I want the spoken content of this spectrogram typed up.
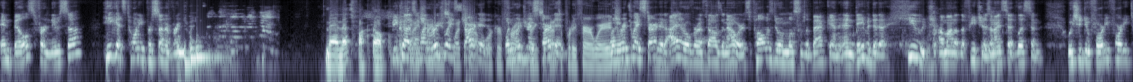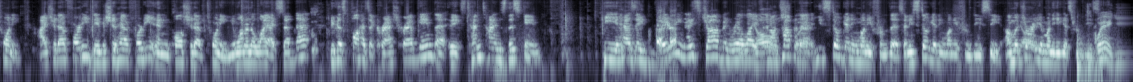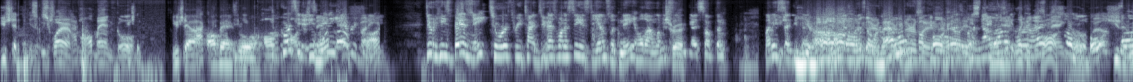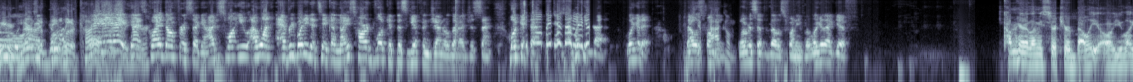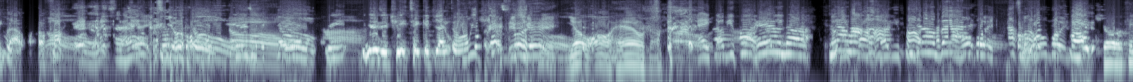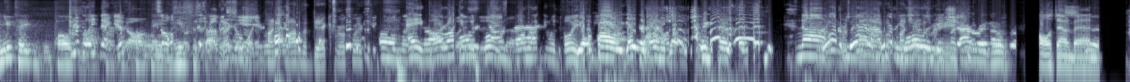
in bills for Noosa, he gets twenty percent of Ridgeway. Man, that's fucked up. Because when Ridgeway started, when Ridgeway thinks That's a started, pretty fair wage. when Ridgeway started, I had over a thousand hours. Paul was doing most of the back end, and David did a huge amount of the features. And I said, listen, we should do 40, 40, 20. I should have 40, David should have 40, and Paul should have 20. You want to know why I said that? Because Paul has a Crash Crab game that makes 10 times this game. He has a very nice job in real life, Yo, and on top of that, he's still getting money from this, and he's still getting money from DC. A majority Yo. of money he gets from DC. Wait, you, you should. You should Square, Paul him. Van Goal. You should Yeah, hack all him. band Of course Paul he did. He's just- banning everybody. Dude, he's banned Nate two or three times. You guys want to see his DMs with Nate? Hold on, let me Sure. send you guys something. Let me send you guys. Yo, we going that one? There's a, Oh, hell yeah. He's like like a Van dog. He's weird. Oh there's a little bit of Hey, hey, hey, guys, quiet down for a second. I just want you. I want everybody to take a nice hard look at this GIF in general that I just sent. Look at that. Look at that. Look at it. That was Shit, pack funny. 'em. Whoever said that that was funny, but look at that GIF. Come here, let me search your belly. Oh, you like that? What the fuck? Oh, what is that? Yo, Oh, No. yo, Ah. here's your treat. Take it Yo, gentle. can we this guy? Yo, oh hell no. Oh. Hey, W Oh, Paul. hell W no. W No. Paul. W Paul. Down That's my bad. homeboy. That's my What homeboy. the? Yo, can you take Paul's Can you delete that laptop GIF? So- He needs to stop Can I go like punch him on the dick real quick? Oh my Hey, god. Paul rocking with is boys. Paul rocking with boys. Yo, Paul, we got your horny. We Nah. What? we're- we're- Paul? I'm we're punching walling his with wing. shot right now, bro. Paul's down bad.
